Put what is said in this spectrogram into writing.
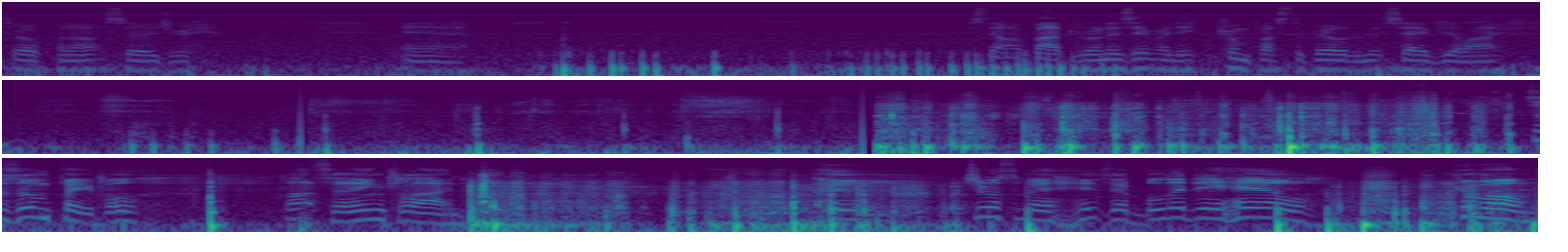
through open heart surgery. Yeah. It's not a bad run, is it, when you come past a building that saved your life? some people, that's an incline. Trust me, it's a bloody hill. Come on.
